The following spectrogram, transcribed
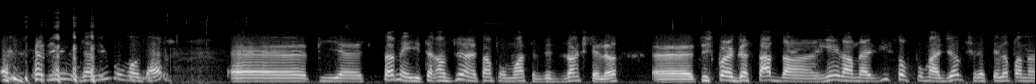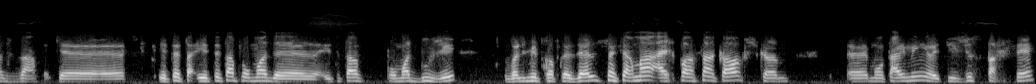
j'en ai, eu- j'en ai eu pour mon cash. Euh, puis euh, ça, mais il était rendu un temps pour moi. Ça faisait 10 ans que j'étais là. Euh, tu sais, je suis pas un gars stable dans rien dans ma vie, sauf pour ma job. Je suis resté là pendant 10 ans. Fait que, il, était il était temps pour moi de, il était temps pour moi de bouger, voler mes propres ailes. Sincèrement, à y repenser encore, je suis comme, euh, mon timing a été juste parfait.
